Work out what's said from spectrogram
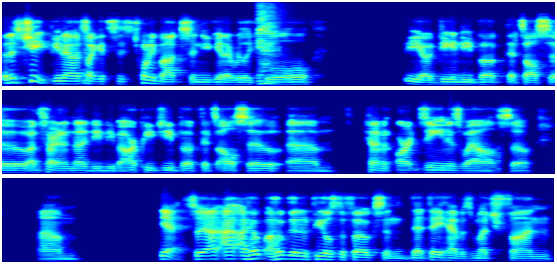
but it's cheap. You know, it's like it's it's twenty bucks and you get a really cool you know D and D book that's also I'm sorry not a D and D but RPG book that's also um, kind of an art zine as well. So um, yeah, so I, I, hope I hope that it appeals to folks and that they have as much fun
